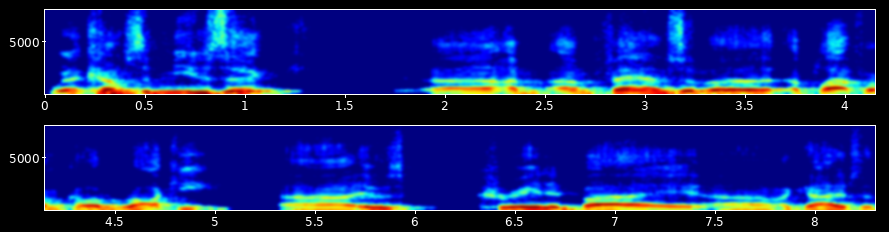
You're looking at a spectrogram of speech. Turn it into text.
when it comes to music, uh, I'm I'm fans of a, a platform called Rocki. Uh, it was created by uh, a guy. A,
